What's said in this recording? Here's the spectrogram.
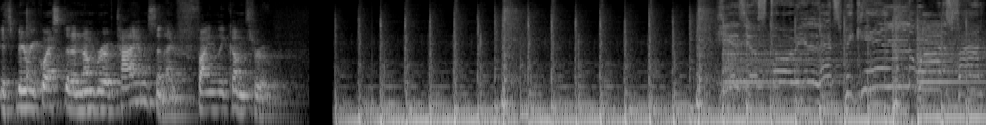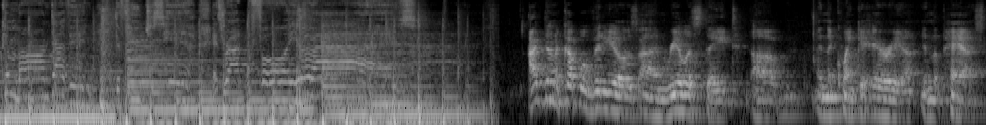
It's been requested a number of times and I've finally come through. Here's your story, let's begin. The water's fine, come on, dive in. The future's here, it's right before your eyes. I've done a couple videos on real estate um, in the Cuenca area in the past.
